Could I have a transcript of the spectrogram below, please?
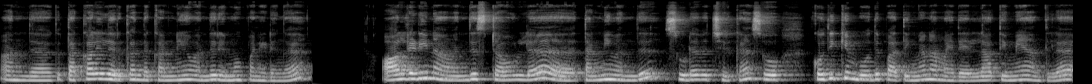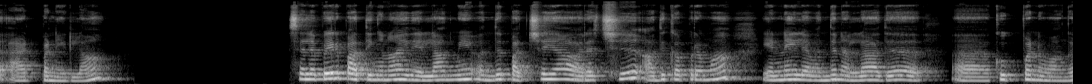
அந்த தக்காளியில் இருக்க அந்த கண்ணையும் வந்து ரிமூவ் பண்ணிவிடுங்க ஆல்ரெடி நான் வந்து ஸ்டவ்வில் தண்ணி வந்து சுட வச்சுருக்கேன். ஸோ கொதிக்கும் போது பார்த்திங்கன்னா நம்ம இதை எல்லாத்தையுமே அதில் ஆட் பண்ணிடலாம். சில பேர் பார்த்திங்கன்னா இது எல்லாமே வந்து பச்சையாக அரைச்சி அதுக்கப்புறமா எண்ணெயில் வந்து நல்லா அதை குக் பண்ணுவாங்க.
